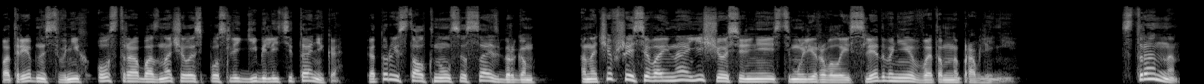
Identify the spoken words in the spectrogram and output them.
Потребность в них остро обозначилась после гибели «Титаника», который столкнулся с айсбергом, а начавшаяся война еще сильнее стимулировала исследования в этом направлении. Странно,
